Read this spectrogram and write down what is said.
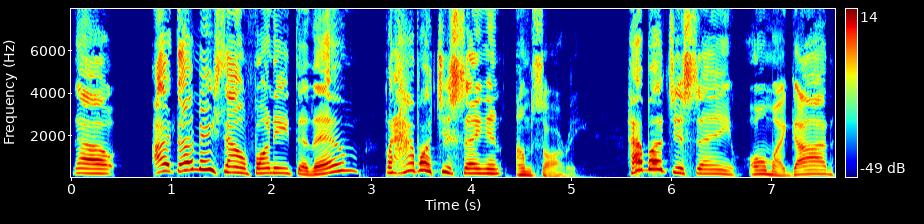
Now, I, that may sound funny to them, but how about just saying, I'm sorry? How about just saying, Oh my God,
